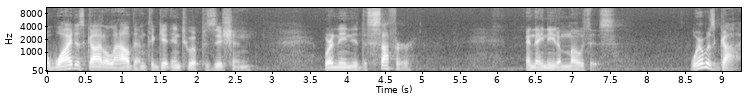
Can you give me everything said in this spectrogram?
So, why does God allow them to get into a position where they need to suffer and they need a Moses? Where was God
